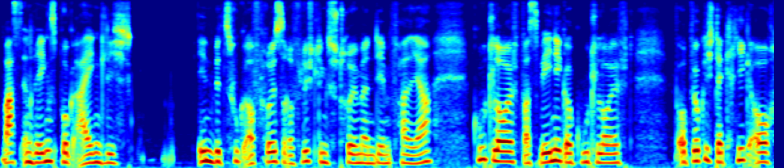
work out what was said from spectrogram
was in Regensburg eigentlich in Bezug auf größere Flüchtlingsströme in dem Fall ja gut läuft, was weniger gut läuft, ob wirklich der Krieg auch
